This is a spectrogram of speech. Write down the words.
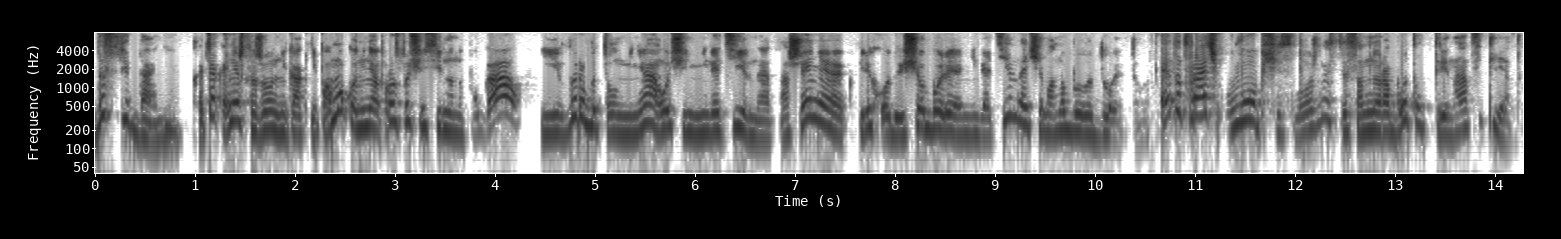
До свидания. Хотя, конечно же, он никак не помог, он меня просто очень сильно напугал и выработал у меня очень негативное отношение к переходу, еще более негативное, чем оно было до этого. Этот врач в общей сложности со мной работал 13 лет.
